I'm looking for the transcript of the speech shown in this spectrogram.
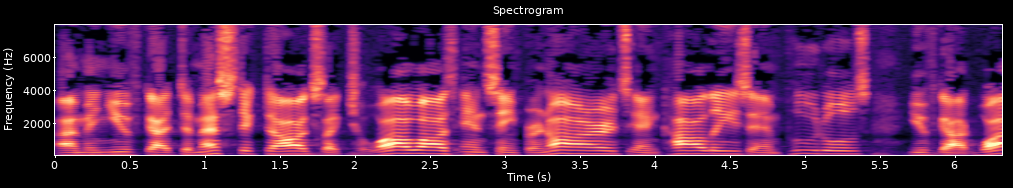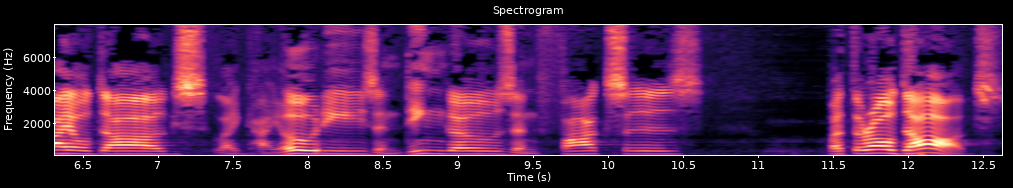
I mean, you've got domestic dogs like Chihuahuas and St. Bernards and Collies and Poodles. You've got wild dogs like coyotes and dingoes and foxes. But they're all dogs.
